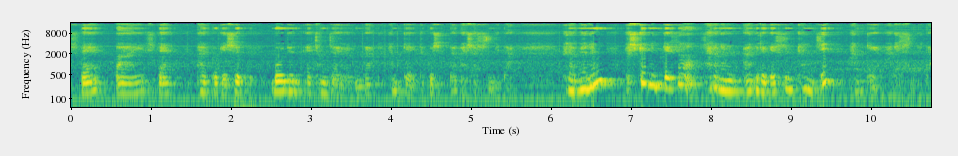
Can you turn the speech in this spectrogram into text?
Step by Step 밟고 계실 모든 애청자 여러분과 함께 듣고 싶다고 하셨습니다. 그러면은 부시케님께서 사랑하는 아들에게 쓴 편지 함께 하겠습니다.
